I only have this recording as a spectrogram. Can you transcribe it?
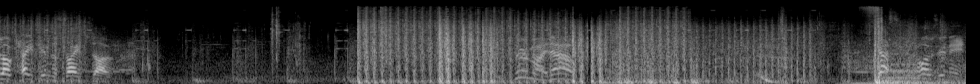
Relocating the safe zone. Thermite out! Gas is closing in.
